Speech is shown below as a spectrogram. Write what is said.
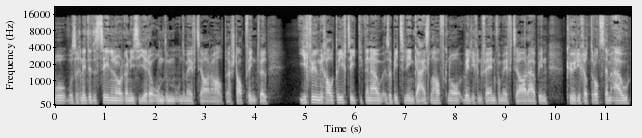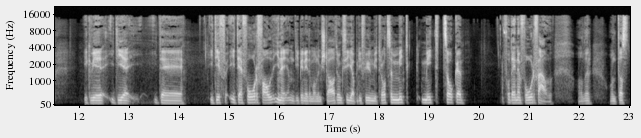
wo, wo sich nicht in den Szenen organisieren und dem, und dem FCA halt auch stattfindet, weil ich fühle mich halt gleichzeitig dann auch so ein bisschen in Geiselhaft genommen, weil ich ein Fan vom FCA auch bin, gehöre ich ja trotzdem auch irgendwie in die, in den, in, die, in den Vorfall rein. Und ich bin nicht einmal im Stadion gewesen, aber ich fühle mich trotzdem mit, mitgezogen von diesen Vorfällen, oder? Und das,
